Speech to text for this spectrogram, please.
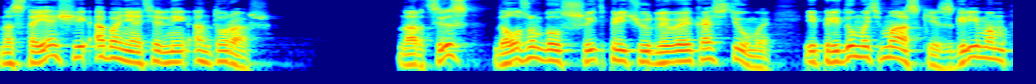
настоящий обонятельный антураж. Нарцисс должен был сшить причудливые костюмы и придумать маски с гримом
